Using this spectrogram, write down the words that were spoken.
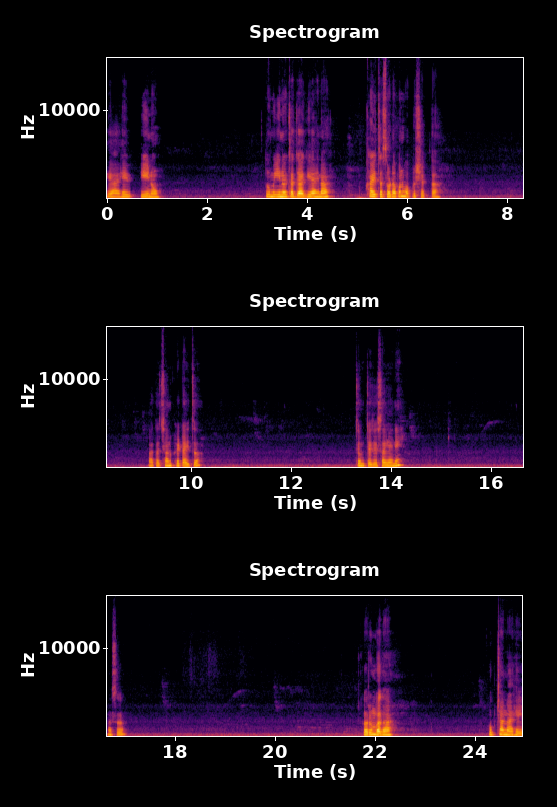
हे आहे इनो. तुम्ही इनोच्या जागी आहे ना खायचा सोडा पण वापरू शकता. आता छान फेटायचं. चमच्याच्या साह्याने. असं. करून बघा. खूप छान आहे.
